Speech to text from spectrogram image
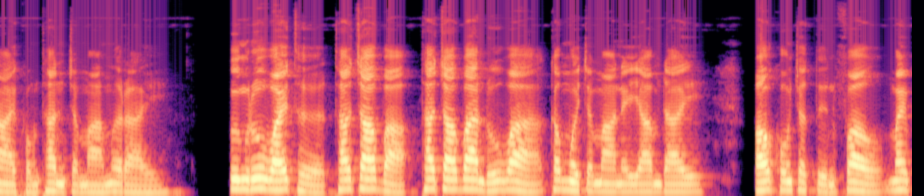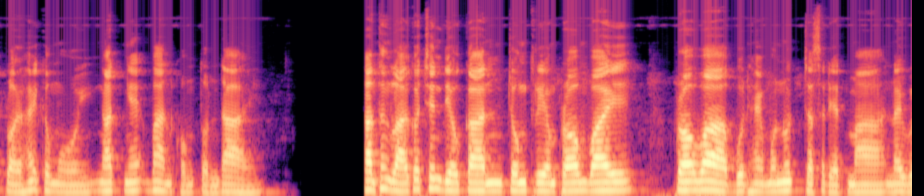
นายของท่านจะมาเมื่อไหร พึงรู้ไว้เถิดถ้าเจ้าบ่าถ้าเจ้าบ้านรู้ว่าขโมยจะมาในยามใด เขาคงจะตื่นเฝ้าไม่ปล่อยให้ขโมยงัดแงะบ้านของตนได้ ท่านทั้งหลายก็เช่นเดียวกันจงเตรียมพร้อมไว้ เพราะว่าบุตรแห่งมนุษย์จะเสด็จมาในเว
